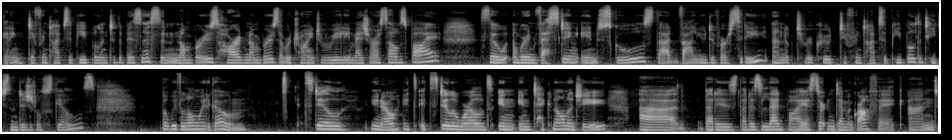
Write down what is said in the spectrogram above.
getting different types of people into the business and numbers, hard numbers that we're trying to really measure ourselves by. So, and we're investing in schools that value diversity and look to recruit different types of people to teach them digital skills. But we have a long way to go. It's still You know, it's it's still a world in in technology uh, that is that is led by a certain demographic, and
